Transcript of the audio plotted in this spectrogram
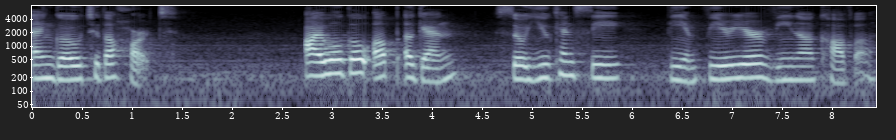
and go to the heart. I will go up again so you can see the inferior vena cava.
